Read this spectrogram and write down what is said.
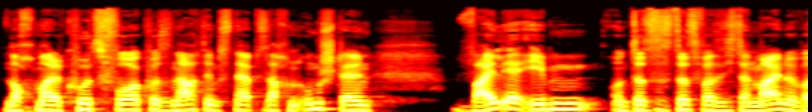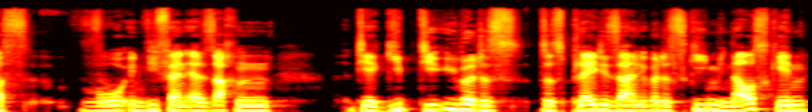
noch mal kurz vor, kurz nach dem Snap Sachen umstellen, weil er eben, und das ist das, was ich dann meine, was, wo, inwiefern er Sachen dir gibt, die über das, das Playdesign, über das Scheme hinausgehen.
